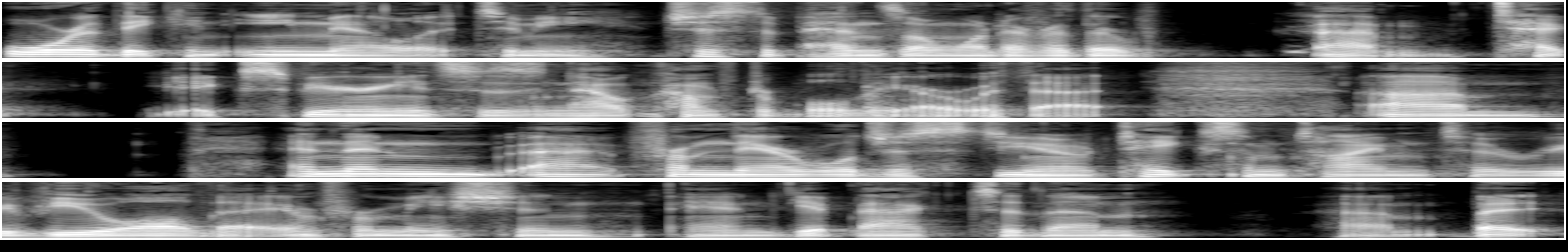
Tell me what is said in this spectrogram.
or they can email it to me. Just depends on whatever their um, tech experiences and how comfortable they are with that. Um, And then uh, from there, we'll just you know take some time to review all that information and get back to them. Um, but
